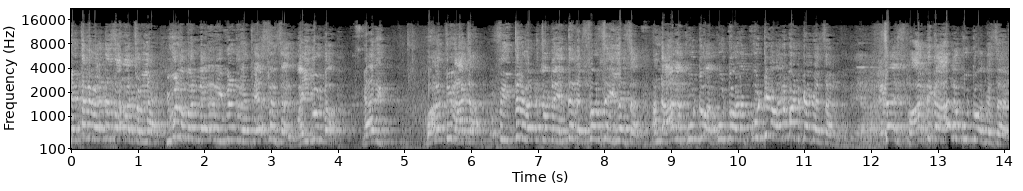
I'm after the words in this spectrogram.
எத்தனை வேண்டும் சார் நான் சொல்ல இவ்வளவு மணி நேரம் இவர்கிட்ட நான் பேசுறேன் சார் வைகுண்டம் யாரு வளர்த்து ராஜா. இத்தனை பேர் சொல்ற எந்த ரெஸ்பான்ஸே இல்ல சார் அந்த ஆளு கூட்டுவா கூட்டுவாட கூட்டே வர மாட்டேங்காங்க சார் சார் பாட்டுக்கு ஆளு கூட்டுவாங்க சார்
